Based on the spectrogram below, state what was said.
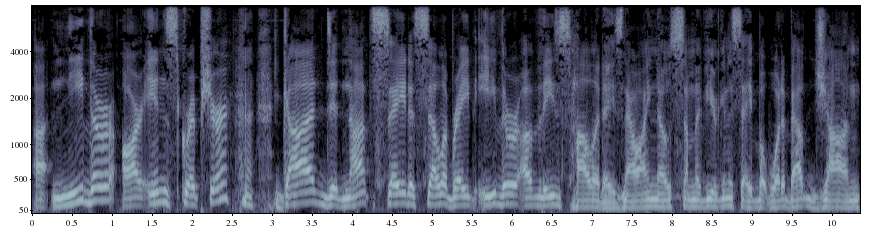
Uh, neither are in Scripture. God did not say to celebrate either of these holidays. Now, I know some of you are going to say, but what about John,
